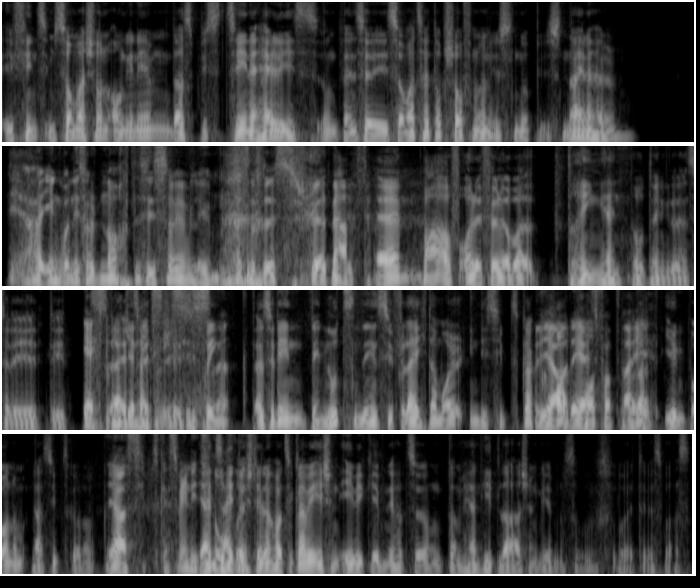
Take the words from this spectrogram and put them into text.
ich finde es im Sommer schon angenehm, dass bis 10 hell ist. Und wenn sie die Sommerzeit abschaffen, dann ist nur bis 9 hell. Ja, irgendwann ist halt Nacht, das ist so im Leben. Also das stört mich ähm, war auf alle Fälle aber dringend notwendig, wenn sie die, die ja Sie ist, bringt, also den, den Nutzen, den sie vielleicht einmal in die 70er Ja, der ist hat, vorbei. Irgendwann, na 70er, oder? Ja, 70 Sven Ja, die noch Zeitumstellung hat sie, glaube ich, eh schon ewig gegeben. Die hat sie unter dem Herrn Hitler auch schon gegeben, so, soweit ich das weiß.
